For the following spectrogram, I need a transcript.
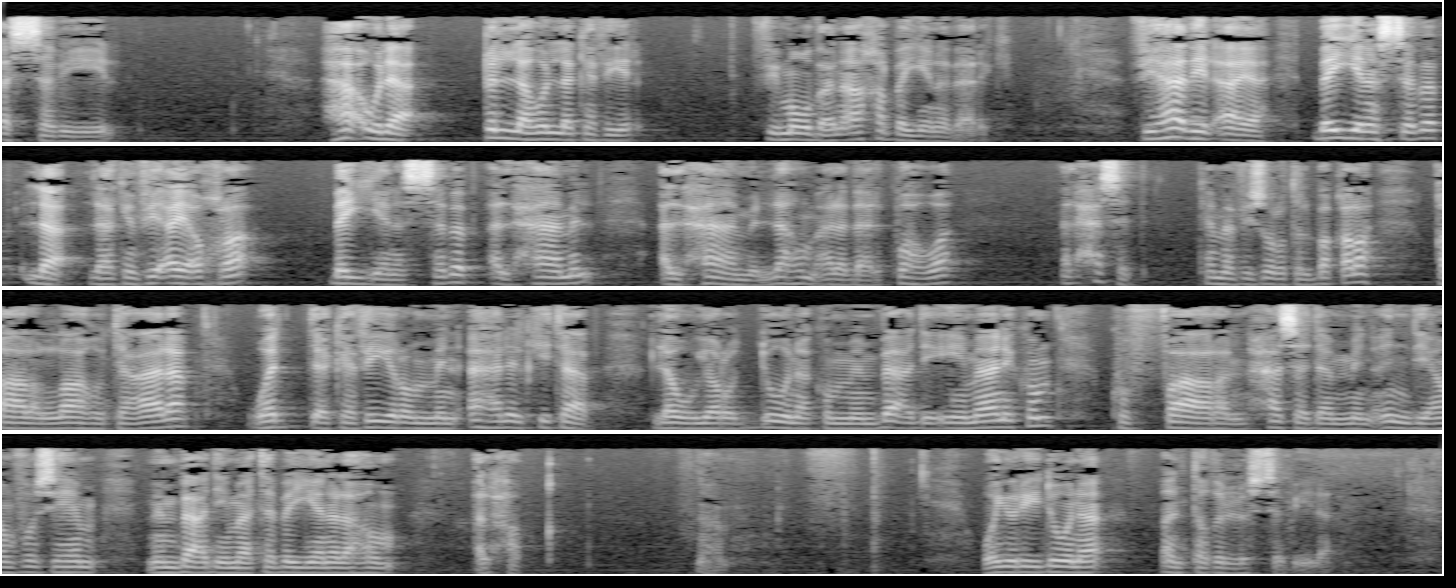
السبيل. هؤلاء قلة ولا كثير؟ في موضع آخر بين ذلك. في هذه الآية بين السبب لا لكن في آية أخرى بين السبب الحامل الحامل لهم على ذلك وهو الحسد. كما في سورة البقرة قال الله تعالى ود كثير من أهل الكتاب لو يردونكم من بعد إيمانكم كفارا حسدا من عند أنفسهم من بعد ما تبين لهم الحق. نعم. ويريدون أن تضلوا السبيل.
